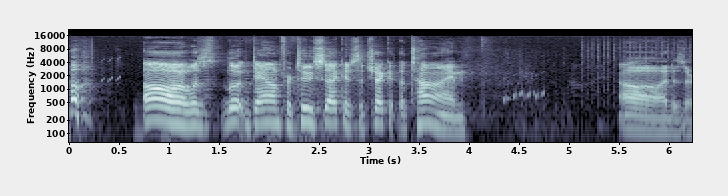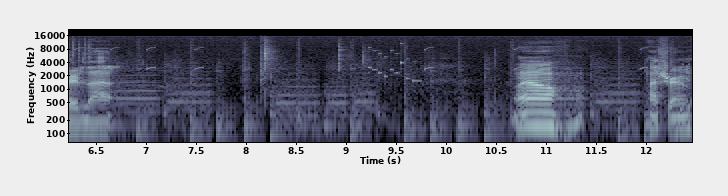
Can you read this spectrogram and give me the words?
Oh! Oh, I was looked down for two seconds to check at the time. Oh, I deserve that. Well, mushroom.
